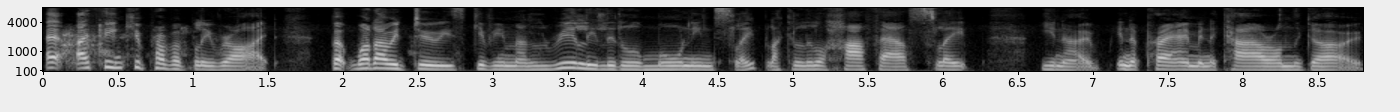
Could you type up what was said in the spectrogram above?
I I think you're probably right. But what I would do is give him a really little morning sleep, like a little half hour sleep, you know, in a pram, in a car, on the go,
